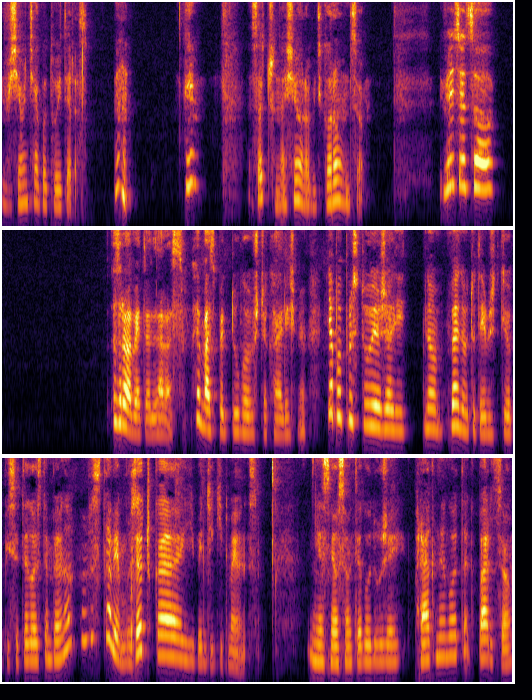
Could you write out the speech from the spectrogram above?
wzięcia go tu i teraz. Mhm. Okej. Zaczyna się robić gorąco. Wiecie co? Zrobię to dla was. Chyba zbyt długo już czekaliśmy. Ja po prostu, jeżeli no, będą tutaj brzydkie opisy, tego jestem pewna, no, wystawię muzyczkę i będzie git majonez. Nie zniosę tego dłużej. Pragnę go tak bardzo.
